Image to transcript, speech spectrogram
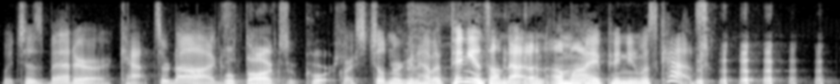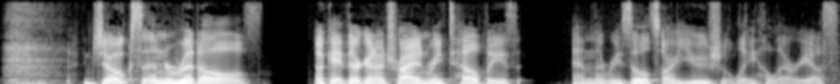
which is better, cats or dogs? Well, dogs, of course. Of course, children are going to have opinions on that, and uh, my opinion was cats. Jokes and riddles. Okay, they're going to try and retell these, and the results are usually hilarious.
